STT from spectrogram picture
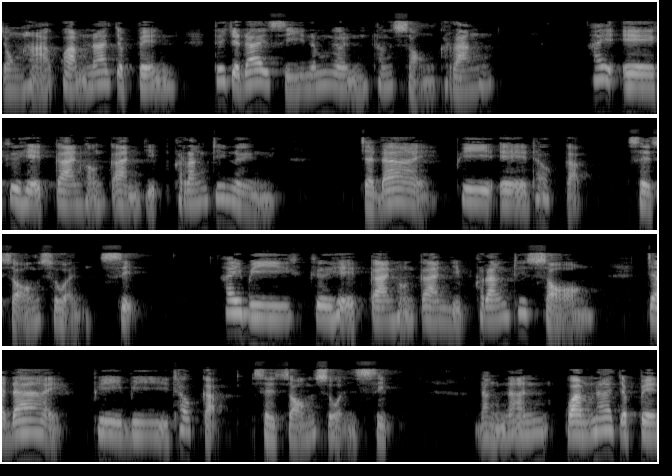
จงหาความน่าจะเป็น ที่จะได้สีน้ำเงินทั้งสองครั้ง ให้ A คือเหตุการณ์ของการหยิบครั้งที่หนึ่งจะได้ PA เท่ากับเศษสองส่วนสิบให้ B คือเหตุการณ์ของการหยิบครั้งที่สองจะได้ PB เท่ากับเศษสองส่วนสิบดังนั้นความน่าจะเป็น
